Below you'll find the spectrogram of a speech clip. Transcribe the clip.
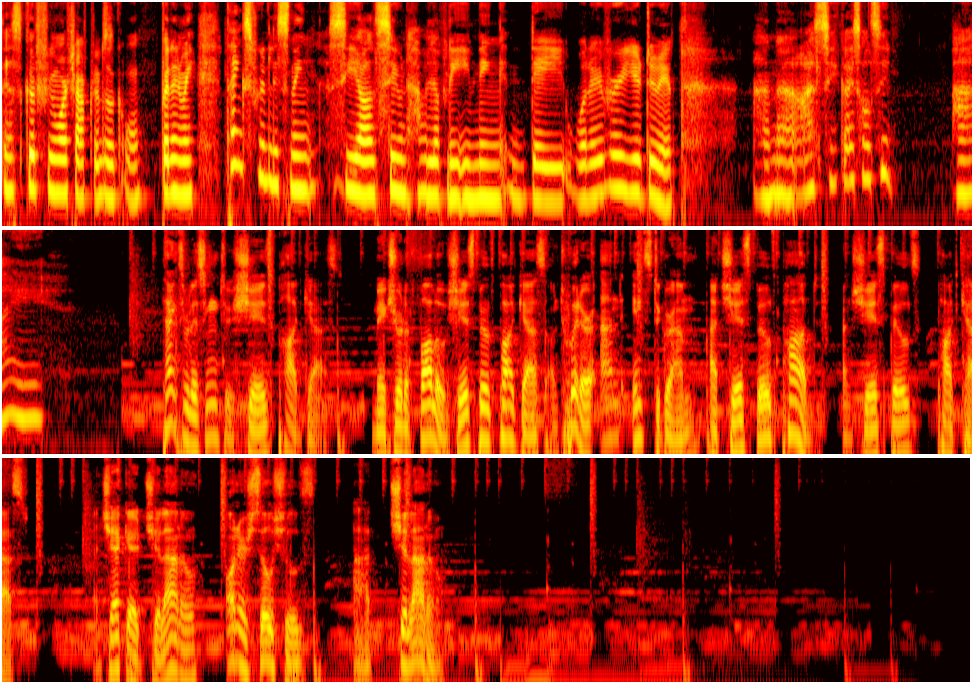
there's a good few more chapters to go. But anyway, thanks for listening. See y'all soon. Have a lovely evening, day, whatever you're doing. And uh, I'll see you guys all soon. Bye. Thanks for listening to Shay's Podcast. Make sure to follow Shay Spills Podcast on Twitter and Instagram at Shay Spills Pod and Shay Spills Podcast. And check out Sheilanno on her socials at Sheilanno.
